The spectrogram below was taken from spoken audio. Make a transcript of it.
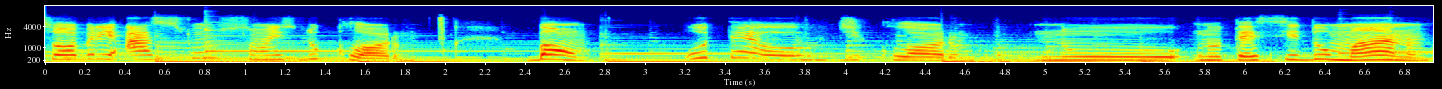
sobre as funções do cloro. Bom, o teor de cloro no, no tecido humano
